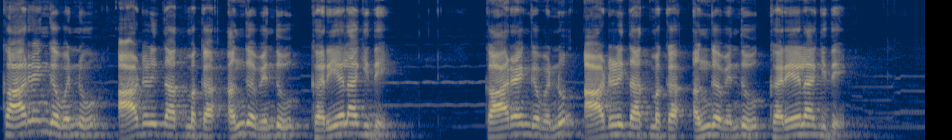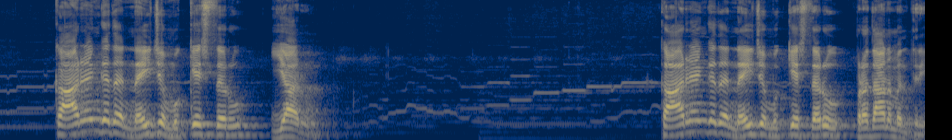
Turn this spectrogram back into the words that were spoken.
ಕಾರ್ಯಂಗವನ್ನು ಆಡಳಿತಾತ್ಮಕ ಅಂಗವೆಂದು ಕರೆಯಲಾಗಿದೆ. ಕಾರ್ಯಾಂಗವನ್ನು ಆಡಳಿತಾತ್ಮಕ ಅಂಗವೆಂದು ಕರೆಯಲಾಗಿದೆ. ಕಾರ್ಯಾಂಗದ ನೈಜ ಮುಖ್ಯಸ್ಥರು ಯಾರು? ಕಾರ್ಯಾಂಗದ ನೈಜ ಮುಖ್ಯಸ್ಥರು ಪ್ರಧಾನಮಂತ್ರಿ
